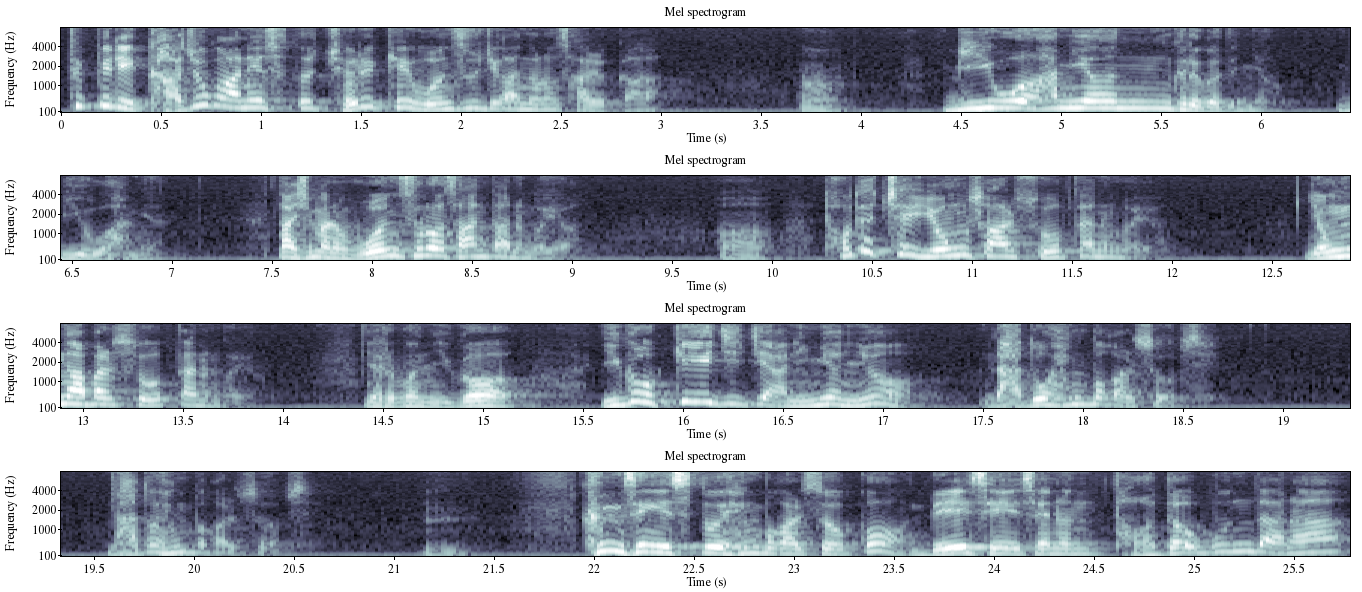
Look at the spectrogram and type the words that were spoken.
특별히 가족 안에서도 저렇게 원수지간으로 살까? 어, 미워하면 그러거든요. 미워하면 다시 말하면 원수로 산다는 거예요. 어, 도대체 용서할 수 없다는 거예요. 용납할 수 없다는 거예요. 여러분 이거 이거 깨지지 않으면요 나도 행복할 수 없어요. 나도 행복할 수 없어요. 음. 금생에서도 행복할 수 없고 내세에서는 더더군다나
